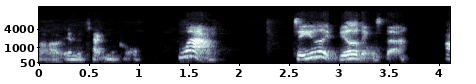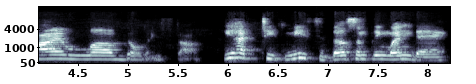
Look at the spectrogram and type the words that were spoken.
uh, in the technical. Wow. So you like building stuff? I love building stuff. You had to teach me to build something one day.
